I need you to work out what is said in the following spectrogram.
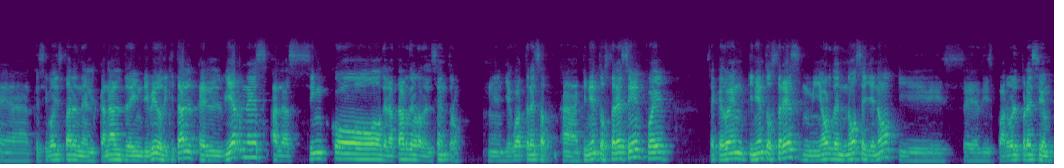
Eh, que si voy a estar en el canal de Individuo Digital el viernes a las 5 de la tarde, hora del centro. Eh, llegó a, 3, a, 503, sí, fue, se quedó en 503, mi orden no se llenó y se disparó el precio.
